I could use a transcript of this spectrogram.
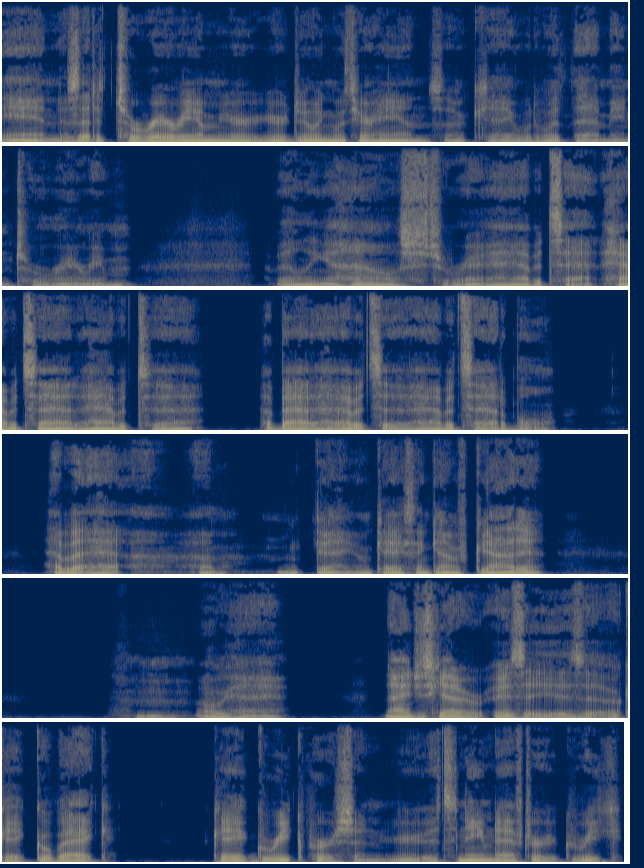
And is that a terrarium you're you're doing with your hands? Okay, what would that mean? Terrarium. Building a house, terra- habitat, habitat, habitat, habitat, habitat, habitatable. Habitat. Um, okay, okay, I think I've got it. Hmm, okay. Now you just gotta, is it, okay, go back. Okay, a Greek person. It's named after a Greek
